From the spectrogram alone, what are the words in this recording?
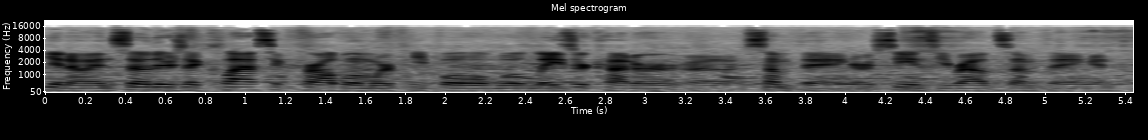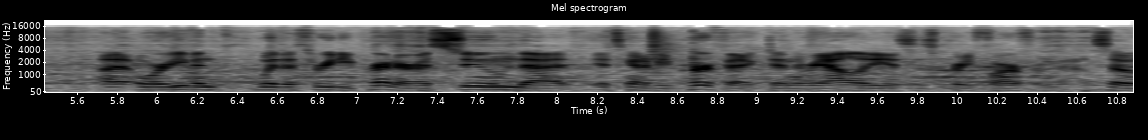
you know, and so there's a classic problem where people will laser cut or uh, something or CNC route something, and uh, or even with a 3D printer, assume that it's going to be perfect, and the reality is it's pretty far from that. So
